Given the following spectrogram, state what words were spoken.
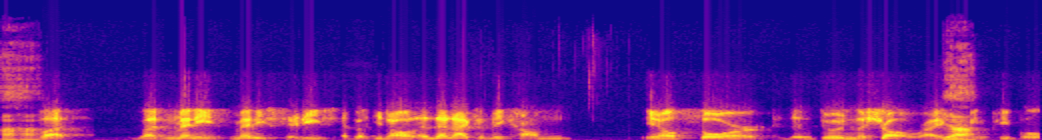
Uh-huh. But, but in many, many cities, but, you know, and then I could become, you know, Thor then doing the show, right? Yeah. I mean, people,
